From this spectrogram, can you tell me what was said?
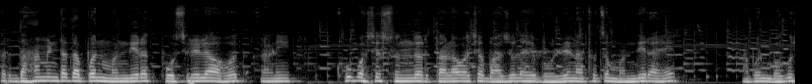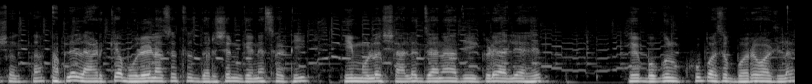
तर दहा मिनटात आपण मंदिरात पोचलेलो आहोत आणि खूप असे सुंदर तलावाच्या बाजूला हे भोलेनाथाचं मंदिर आहे. आपण बघू शकता आपल्या लाडक्या भोलेनाथाचं दर्शन घेण्यासाठी ही मुलं शाळेत जाण्याआधी इकडे आली आहेत. हे बघून खूप असं बरं वाटलं.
